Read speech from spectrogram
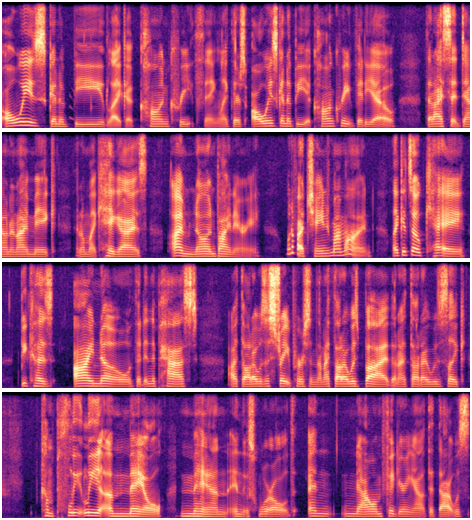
always going to be like a concrete thing. Like, there's always going to be a concrete video that I sit down and I make and I'm like, hey guys, I'm non binary. What if I change my mind? Like, it's okay because I know that in the past, I thought I was a straight person, then I thought I was bi, then I thought I was like completely a male man in this world. And now I'm figuring out that that was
